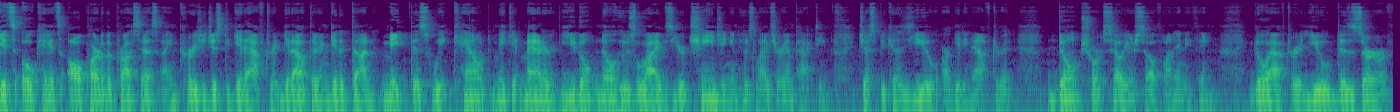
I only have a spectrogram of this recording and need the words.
it's okay. It's all part of the process. I encourage you just to get after it, get out there and get it done. Make this week count, make it matter. You don't know whose lives you're changing and whose lives you're impacting just because you are getting after it. Don't short sell yourself on anything. Go after it. You deserve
